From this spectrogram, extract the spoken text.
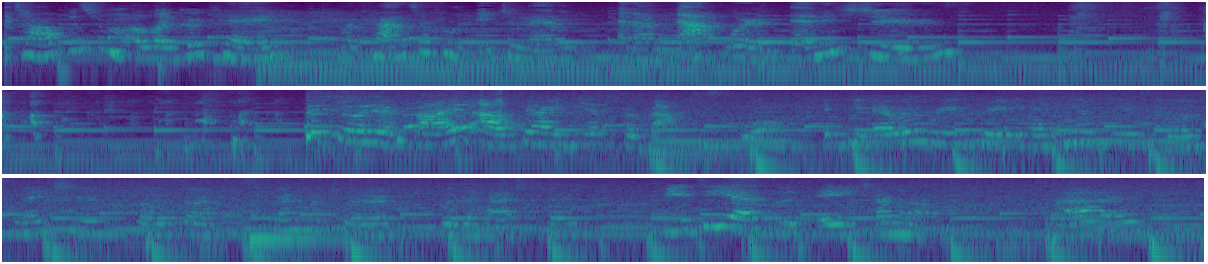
My top is from Allegra K, my pants are from H&M, and I'm not wearing any shoes. show you five outfit ideas for back to school. If you ever recreate any of these looks, make sure to post on Instagram or Twitter with the hashtag. BTS with HML. Bye!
